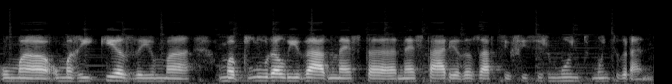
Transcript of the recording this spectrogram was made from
uma, uma riqueza e uma, uma pluralidade nesta, nesta área das artes e ofícios muito, muito grande.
